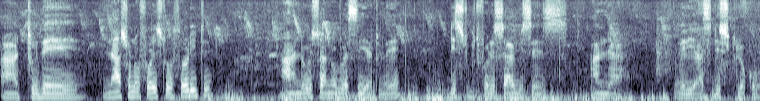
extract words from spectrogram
uh, to the National Forest Authority and also an overseer to the district forest services under various district local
